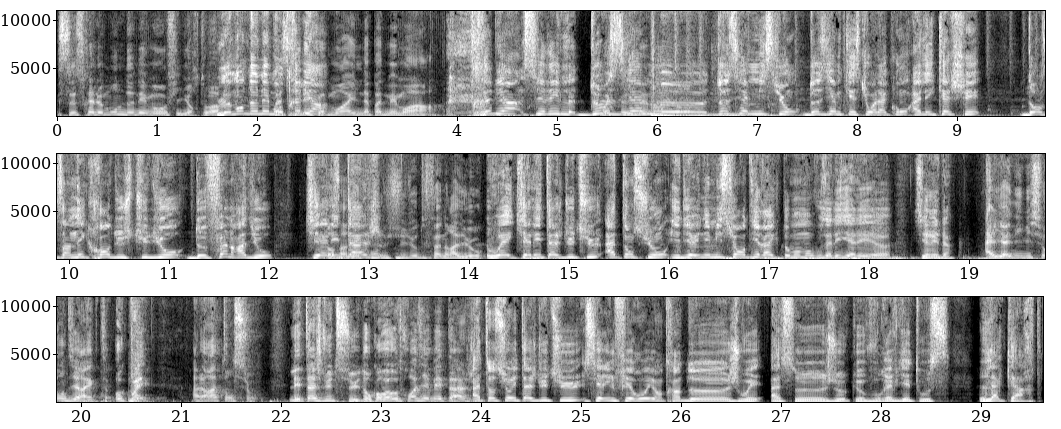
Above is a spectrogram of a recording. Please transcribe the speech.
Ce serait le monde de Nemo, figure-toi. Le monde de Nemo, Parce très qu'il est bien. comme moi, il n'a pas de mémoire. Très bien, Cyril. Deuxième, euh, deuxième mission, deuxième question à la con. Elle est cachée dans un écran du studio de Fun Radio qui est à l'étage. du studio de Fun Radio. Ouais, qui est à l'étage du dessus. Attention, il y a une émission en direct au moment où vous allez y aller, euh, Cyril. Ah, il y a une émission en direct. Ok. Ouais. Alors attention. L'étage du dessus. Donc on va au troisième étage. Attention, étage du dessus. Cyril Ferraud est en train de jouer à ce jeu que vous rêviez tous, la carte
